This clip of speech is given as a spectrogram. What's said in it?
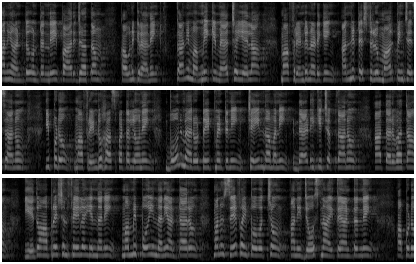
అని అంటూ ఉంటుంది పారిజాతం. అవును గ్రాని కానీ మమ్మీకి మ్యాచ్ అయ్యేలా మా ఫ్రెండ్ని అడిగి అన్ని టెస్టులు మార్పించేశాను. ఇప్పుడు మా ఫ్రెండ్ హాస్పిటల్లోనే బోన్ మ్యారో ట్రీట్మెంట్ని చేయిందామని డాడీకి చెప్తాను. ఆ తర్వాత ఏదో ఆపరేషన్ ఫెయిల్ అయ్యిందని మమ్మీ పోయిందని అంటారు. మనం సేఫ్ అయిపోవచ్చు అని జ్యోత్స్న అయితే అంటుంది. అప్పుడు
